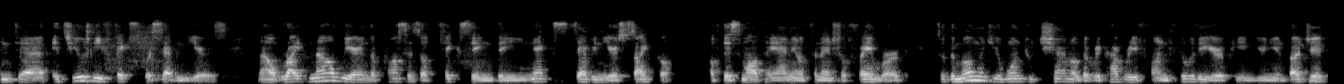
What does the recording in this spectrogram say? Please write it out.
and uh, it's usually fixed for seven years. Now, right now, we are in the process of fixing the next seven year cycle of this multi-annual financial framework. So the moment you want to channel the recovery fund through the European Union budget,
